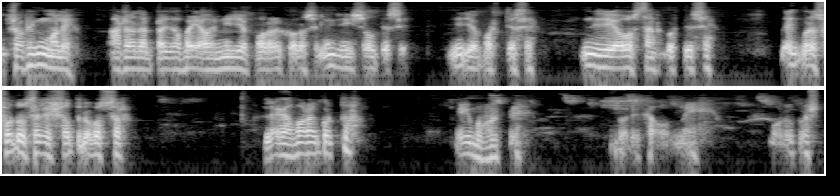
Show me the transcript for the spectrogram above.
শপিং মলে আট হাজার টাকা পাইয়া ওই নিজে পড়ার খরচে নিজেই চলতেছে, নিজে পড়তেছে, নিজে অবস্থান করতেছে। একবারে ছোট ছেলে সতেরো বছর, লেখাপড়া করতো। এই মুহূর্তে ঘরে খাওয়ার নেই, বড় কষ্ট।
